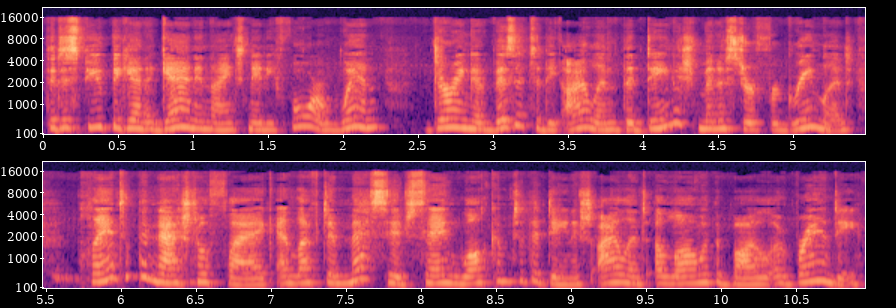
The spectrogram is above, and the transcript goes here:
The dispute began again in 1984 when, during a visit to the island, the Danish minister for Greenland planted the national flag and left a message saying welcome to the Danish island along with a bottle of brandy.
